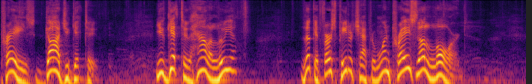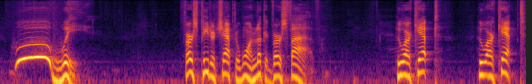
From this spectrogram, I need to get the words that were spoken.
praise God you get to. You get to. Hallelujah. Look at 1 Peter chapter 1. Praise the Lord. Woo-wee. 1 Peter chapter 1, look at verse 5. Who are kept, who are kept.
